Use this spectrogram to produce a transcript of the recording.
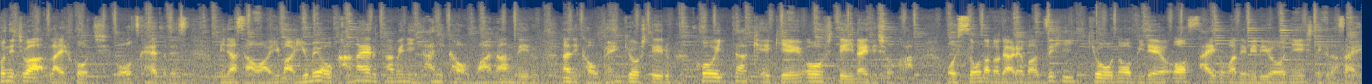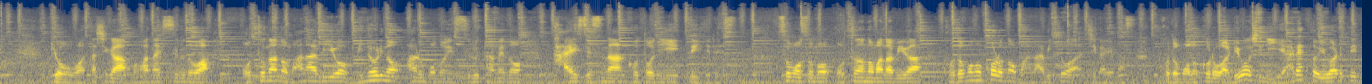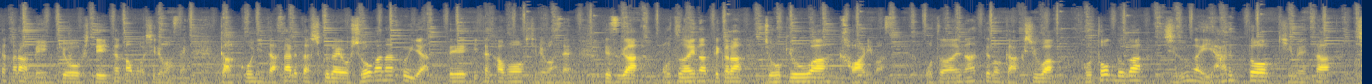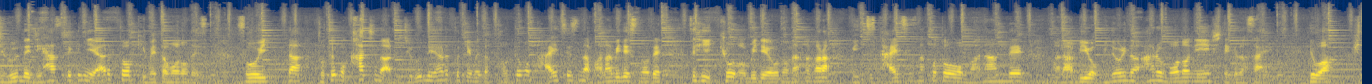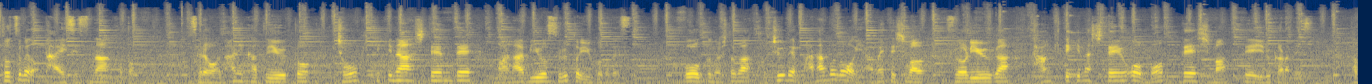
こんにちはライフコーチ大塚隼人です。皆さんは今夢を叶えるために何かを学んでいる何かを勉強しているこういった経験をしていないでしょうか？もしそうなのであればぜひ今日のビデオを最後まで見るようにしてください。今日私がお話しするのは大人の学びを実りのあるものにするための大切なことについてです。そもそも大人の学びは子どもの頃の学びとは違います。子どもの頃は両親にやれと言われていたから勉強をしていたかもしれません。学校に出された宿題をしょうがなくやっていたかもしれません。ですが大人になってから状況は変わります。大人になっての学習はほとんどが自分がやると決めた自分で自発的にやると決めたものです。そういったとても価値のある自分でやると決めたとても大切な学びですのでぜひ今日のビデオの中から3つ大切なことを学んで学びを実りのあるものにしてください。では1つ目の大切なこと。それは何かというと長期的な視点で学びをするということです。多くの人が途中で学ぶのをやめてしまう。その理由が短期的な視点を持ってしまっているからです。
